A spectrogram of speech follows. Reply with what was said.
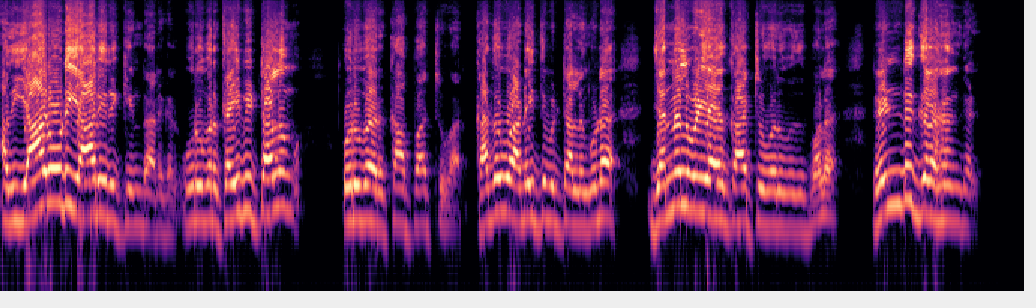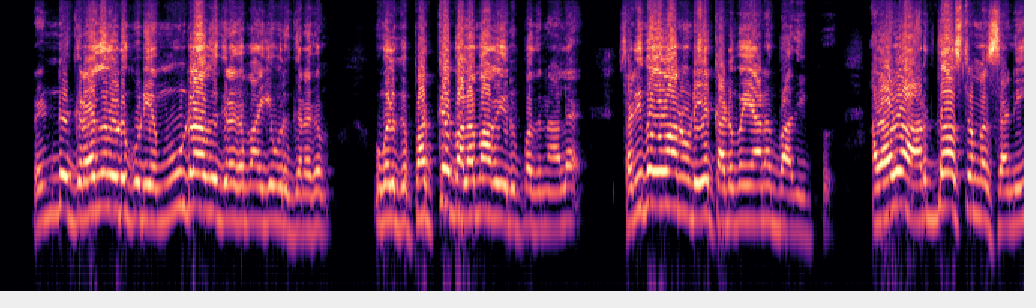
அது யாரோடு யார் இருக்கின்றார்கள்? ஒருவர் கைவிட்டாலும் ஒருவர் காப்பாற்றுவார். கதவு அடைத்து விட்டாலும் கூட ஜன்னல் வழியாக காற்று வருவது போல ரெண்டு கிரகங்கள் ரெண்டு கிரகங்களோடு கூடிய மூன்றாவது கிரகமாகிய ஒரு கிரகம் உங்களுக்கு பக்க பலமாக இருப்பதனால சனி பகவானுடைய கடுமையான பாதிப்பு. அதாவது அர்த்தாஷ்டம சனி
